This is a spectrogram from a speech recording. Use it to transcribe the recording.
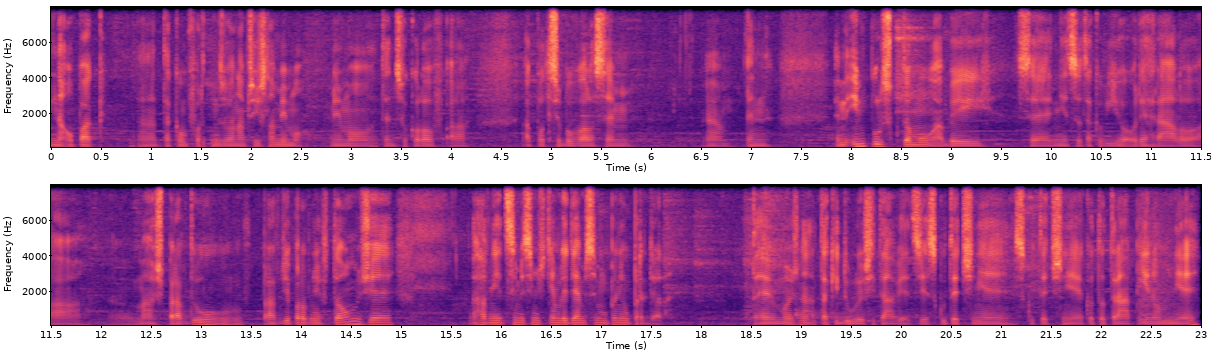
naopak a ta komfortní zóna přišla mimo, mimo ten Sokolov a, a potřeboval jsem a, ten, ten impuls k tomu, aby se něco takového odehrálo a e, máš pravdu pravděpodobně v tom, že hlavně si myslím, že těm lidem jsem úplně uprdele. To je možná taky důležitá věc, že skutečně, skutečně jako to trápí jenom mě.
